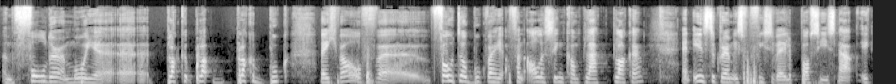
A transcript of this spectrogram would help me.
een folder, een mooie uh, plakken, plak, plakkenboek, weet je wel. Of uh, fotoboek waar je van alles in kan plakken. En Instagram is voor visuele passies. Nou, ik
